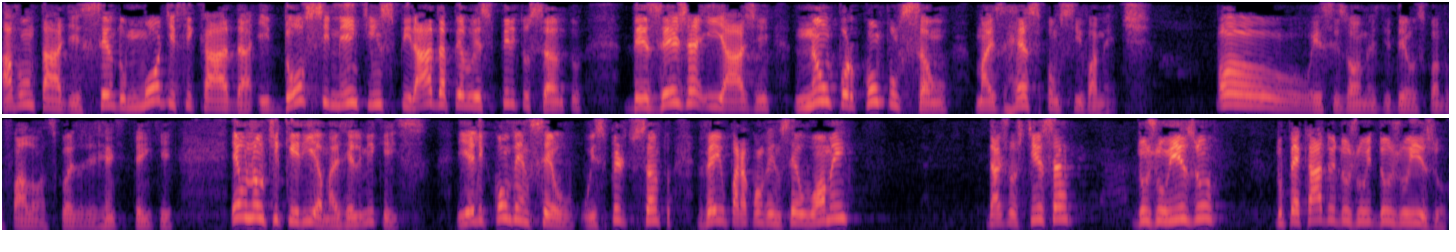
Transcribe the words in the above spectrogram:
a vontade, sendo modificada e docemente inspirada pelo Espírito Santo, deseja e age não por compulsão, mas responsivamente. Oh, esses homens de Deus, quando falam as coisas, a gente tem que. Eu não te queria, mas ele me quis. E ele convenceu, o Espírito Santo veio para convencer o homem da justiça, do juízo, do pecado e do, ju, do juízo.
